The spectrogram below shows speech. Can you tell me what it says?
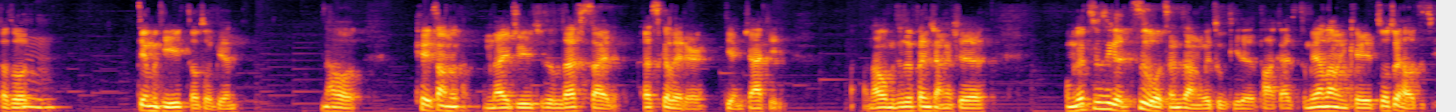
叫做。嗯电扶梯走左边，然后可以上我们的 IG，就是 Left Side Escalator 点 Jackie，然后我们就是分享一些，我们的这是一个自我成长为主题的 Podcast，怎么样让你可以做最好的自己，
